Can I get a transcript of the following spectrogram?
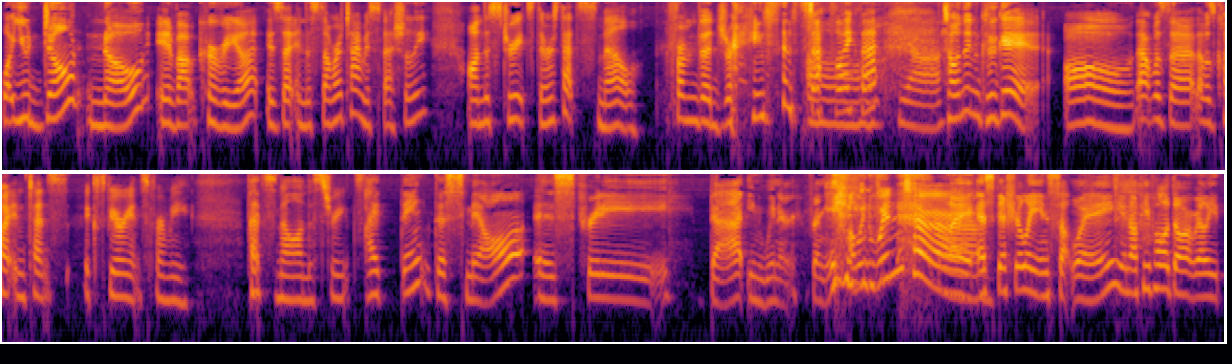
what you don't know about Korea is that in the summertime especially on the streets there's that smell from the drains and stuff like that. yeah. 저는 그게 oh that was a that was quite intense experience for me. That smell on the streets. I think the smell is pretty bad in winter for me. Oh, in winter. like especially in subway, you know, people don't really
